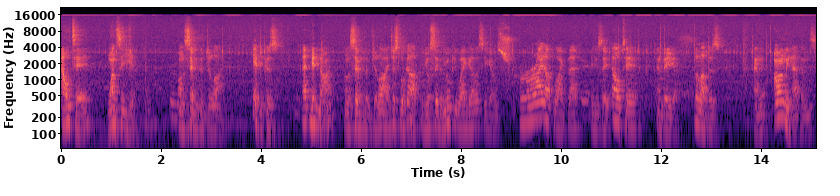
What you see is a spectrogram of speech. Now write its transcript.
Altair, once a year mm. on the 7th of July. Yeah, because at midnight on the 7th of July, just look up and you'll see the Milky Way galaxy going straight up like that, and you'll see Altair and Vega, the lovers, and it only happens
